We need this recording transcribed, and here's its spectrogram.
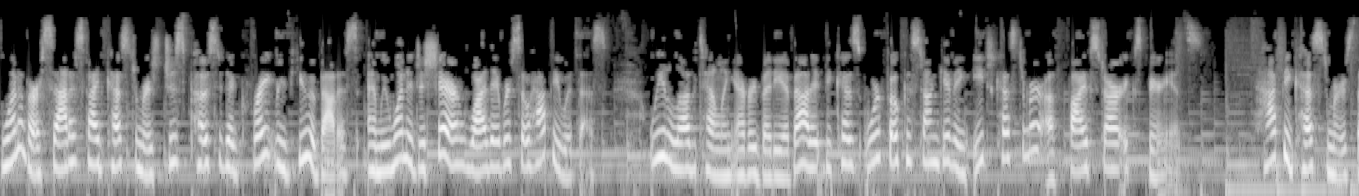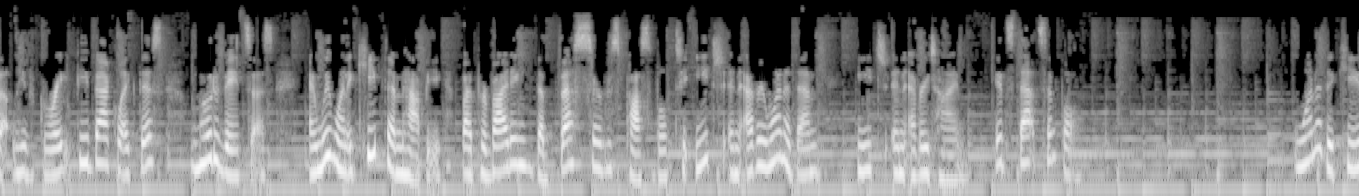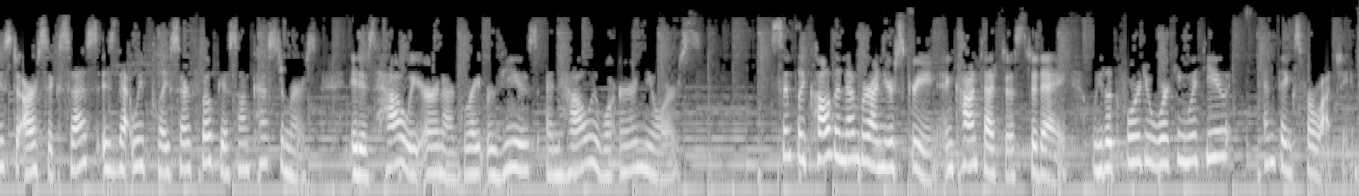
One of our satisfied customers just posted a great review about us, and we wanted to share why they were so happy with us. We love telling everybody about it because we're focused on giving each customer a five star experience. Happy customers that leave great feedback like this motivates us, and we want to keep them happy by providing the best service possible to each and every one of them, each and every time. It's that simple. One of the keys to our success is that we place our focus on customers. It is how we earn our great reviews and how we will earn yours. Simply call the number on your screen and contact us today. We look forward to working with you, and thanks for watching.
